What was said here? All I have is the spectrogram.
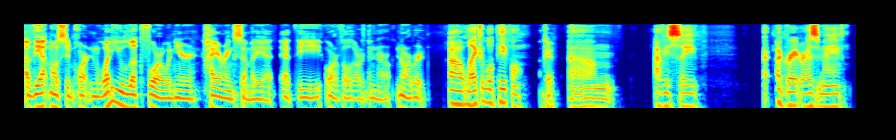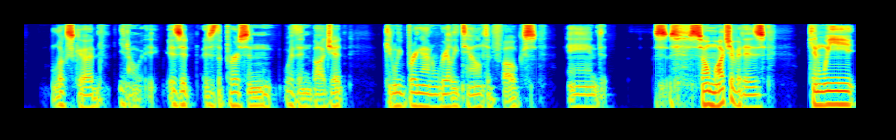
of the utmost important what do you look for when you're hiring somebody at, at the orville or the Nor- norbert Uh, likable people. Okay. Um, obviously, a, great resume looks good. You know, is it is the person within budget? Can we bring on really talented folks? And so much of it is, can we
